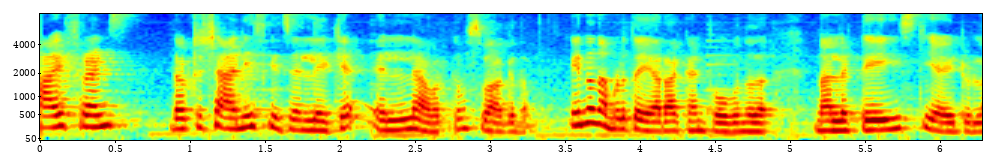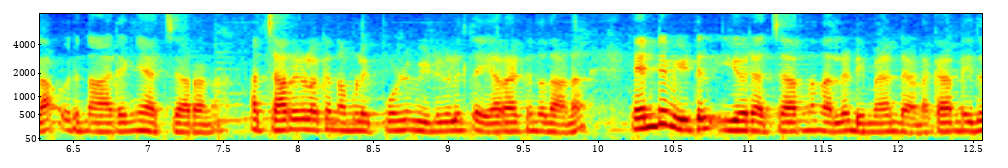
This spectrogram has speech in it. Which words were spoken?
ഹായ് ഫ്രണ്ട്സ് ഡോക്ടർ ഷാനീസ് കിച്ചണിലേക്ക് എല്ലാവർക്കും സ്വാഗതം. ഇന്ന് നമ്മൾ തയ്യാറാക്കാൻ പോകുന്നത് നല്ല ടേസ്റ്റി ആയിട്ടുള്ള ഒരു നാരങ്ങ അച്ചാറാണ്. അച്ചാറുകളൊക്കെ നമ്മൾ ഇപ്പോഴും വീടുകളിൽ തയ്യാറാക്കുന്നതാണ്. എന്റെ വീട്ടിൽ ഈ ഒരു അച്ചാറിന് നല്ല ഡിമാൻഡാണ്. കാരണം ഇത്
